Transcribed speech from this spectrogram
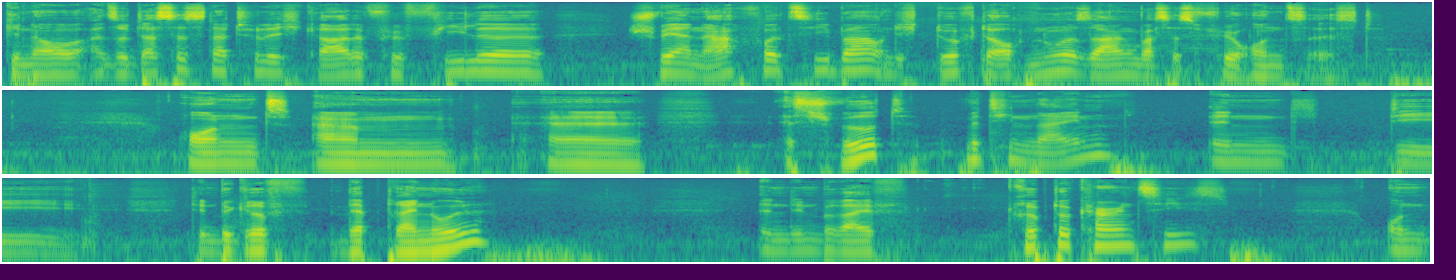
Genau, also das ist natürlich gerade für viele schwer nachvollziehbar und ich dürfte auch nur sagen, was es für uns ist. Und ähm, äh, es schwirrt mit hinein in die, den Begriff Web 3.0, in den Bereich Cryptocurrencies. Und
